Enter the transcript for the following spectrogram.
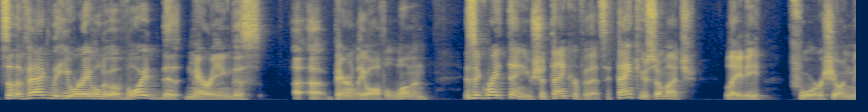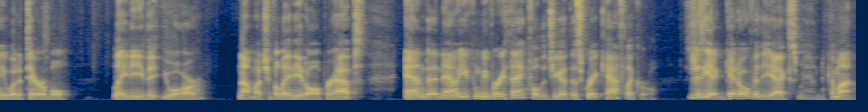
So the fact that you were able to avoid the, marrying this uh, uh, apparently awful woman is a great thing. You should thank her for that. Say thank you so much, lady, for showing me what a terrible lady that you are. Not much of a lady at all, perhaps. And uh, now you can be very thankful that you got this great Catholic girl. So just yeah, get over the ex, man. Come on.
